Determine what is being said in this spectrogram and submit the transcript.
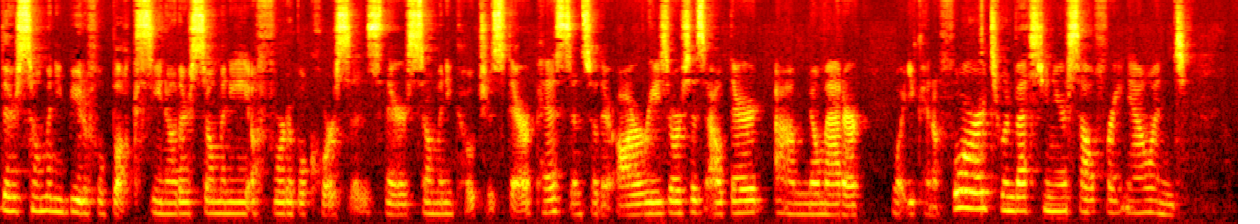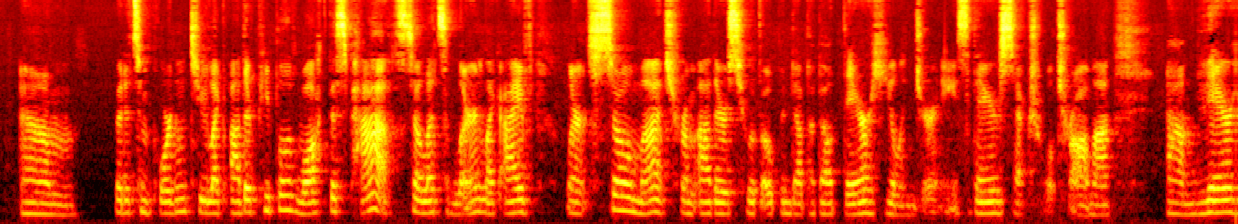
there's so many beautiful books you know there's so many affordable courses there's so many coaches therapists and so there are resources out there um, no matter what you can afford to invest in yourself right now and um, but it's important to like other people have walked this path so let's learn like i've learned so much from others who have opened up about their healing journeys their sexual trauma um, their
